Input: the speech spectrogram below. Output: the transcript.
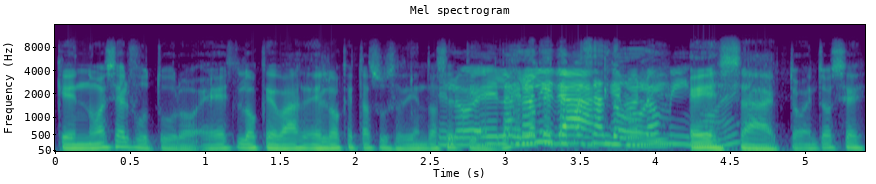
que no es el futuro, es lo que va, es lo que está sucediendo hace lo- tiempo. es la Es lo que está realidad, pasando que no es lo mismo. ¿eh? Exacto. Entonces,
